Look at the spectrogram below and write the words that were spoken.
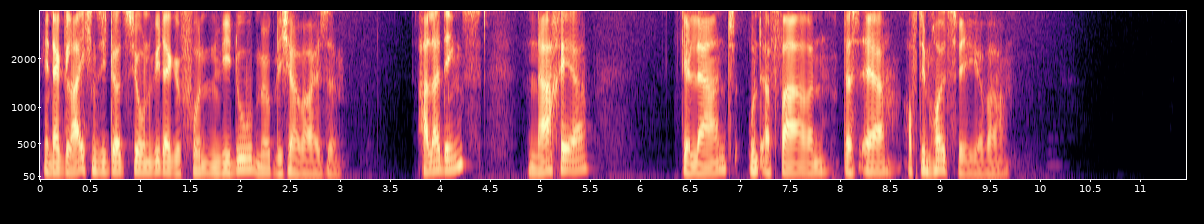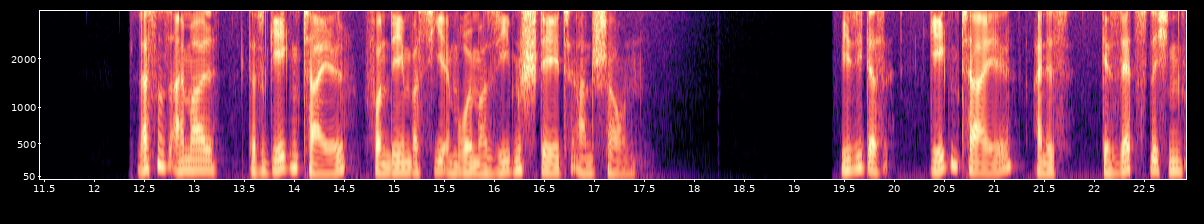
in der gleichen Situation wiedergefunden wie du möglicherweise. Allerdings nachher gelernt und erfahren, dass er auf dem Holzwege war. Lass uns einmal das Gegenteil von dem, was hier im Römer 7 steht, anschauen. Wie sieht das Gegenteil eines gesetzlichen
